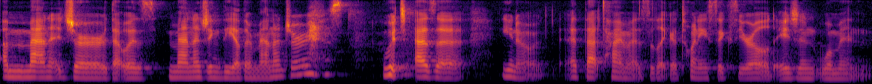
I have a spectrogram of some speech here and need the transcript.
a manager that was managing the other managers, which as a you know at that time as like a 26 year old Asian woman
